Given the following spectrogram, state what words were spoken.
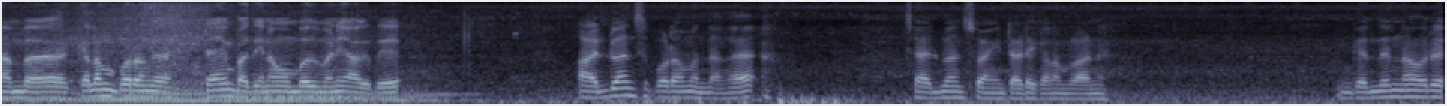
நம்ம கிளம்ப போகிறோங்க டைம் பார்த்தீங்கன்னா ஒம்பது மணி ஆகுது. அட்வான்ஸ் போடாமல் இருந்தாங்க. சரி அட்வான்ஸ் வாங்கிட்டு அப்படியே கிளம்பலான்னு இங்கேருந்து என்ன ஒரு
